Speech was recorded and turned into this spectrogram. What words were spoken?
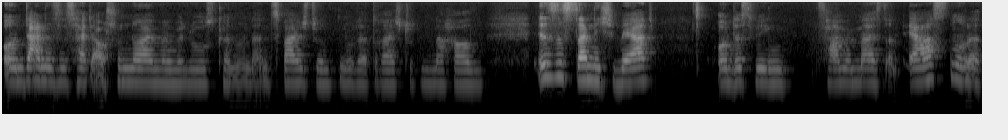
Und dann ist es halt auch schon neun, wenn wir los können und dann zwei Stunden oder drei Stunden nach Hause ist es dann nicht wert. Und deswegen fahren wir meist am ersten oder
